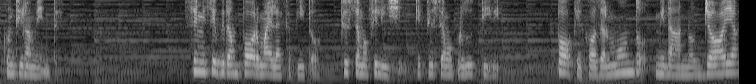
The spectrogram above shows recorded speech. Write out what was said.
continuamente. Se mi segui da un po' ormai l'hai capito, più siamo felici e più siamo produttivi. Poche cose al mondo mi danno gioia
